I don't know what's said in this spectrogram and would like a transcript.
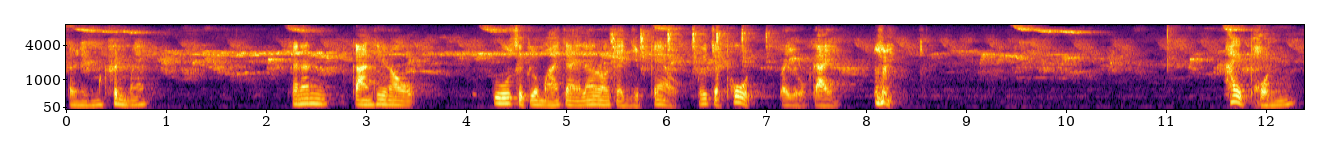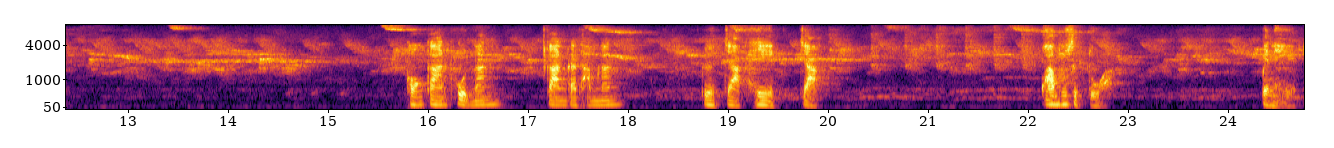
สนิมขึ้นไหมฉะนั้นการที่เรารู้สึกลมหายใจแล้วเราจะหยิบแก้วหรือจะพูดประโยคใด ให้ผล ของการพูดนั้น การกระทำนั้น เกิดจากเหตุจากความรู้สึกตัว เป็นเหตุ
